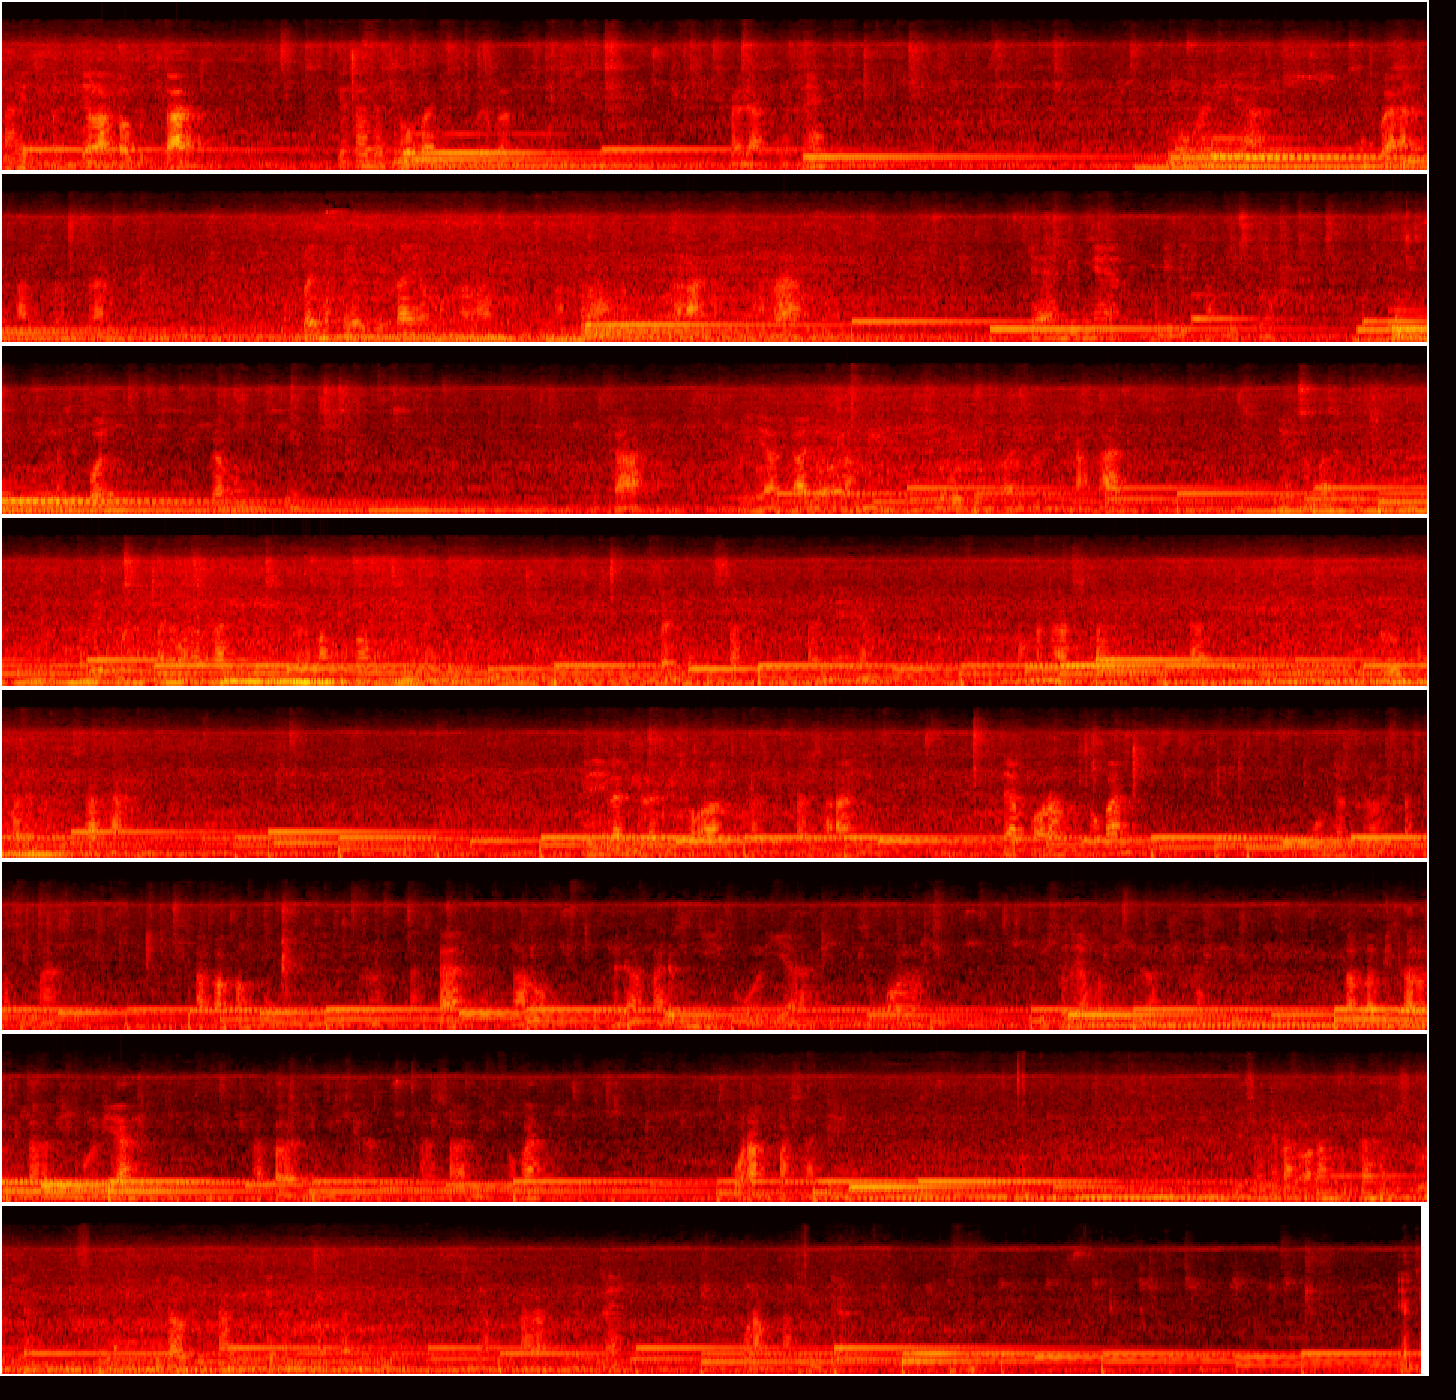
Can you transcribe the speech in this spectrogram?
entah itu kecil atau besar kita udah coba nih berbagai solusi pada akhirnya hubungan ini harus bubar harus renggang banyak dari kita yang mengalami masalah percintaan asmara ya endingnya menyedihkan lagi-lagi soal menghargai perasaan ya. Setiap orang itu kan punya prioritas masing-masing. Apakah hubungan ini diprioritaskan atau ada akademi kuliah sekolah. Justru yang lebih prioritas. Terlebih kalau kita lagi kuliah apalagi mikir perasaan itu kan kurang pas aja. Biasanya kan orang nikah habis kuliah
